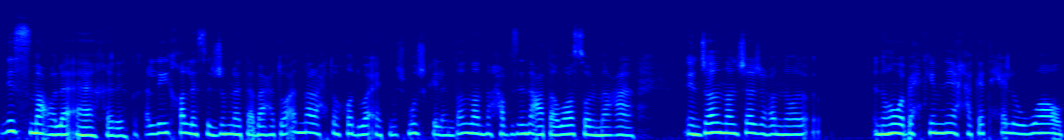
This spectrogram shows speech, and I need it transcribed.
نسمعه لآخر تخليه يخلص الجملة تبعته. قد ما رح تاخد وقت مش مشكلة نضلنا محافظين على تواصل معاه. نجلنا نشجعه انه إنه هو بيحكي منيح حكيت حلو واو.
